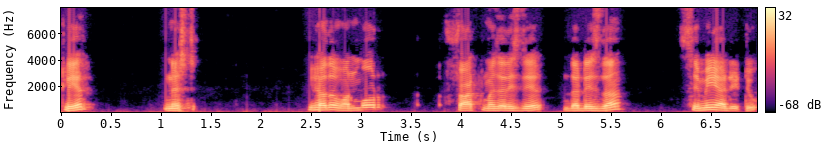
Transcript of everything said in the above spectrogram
Clear? Next we have the one more fact measure is there. That is the semi additive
